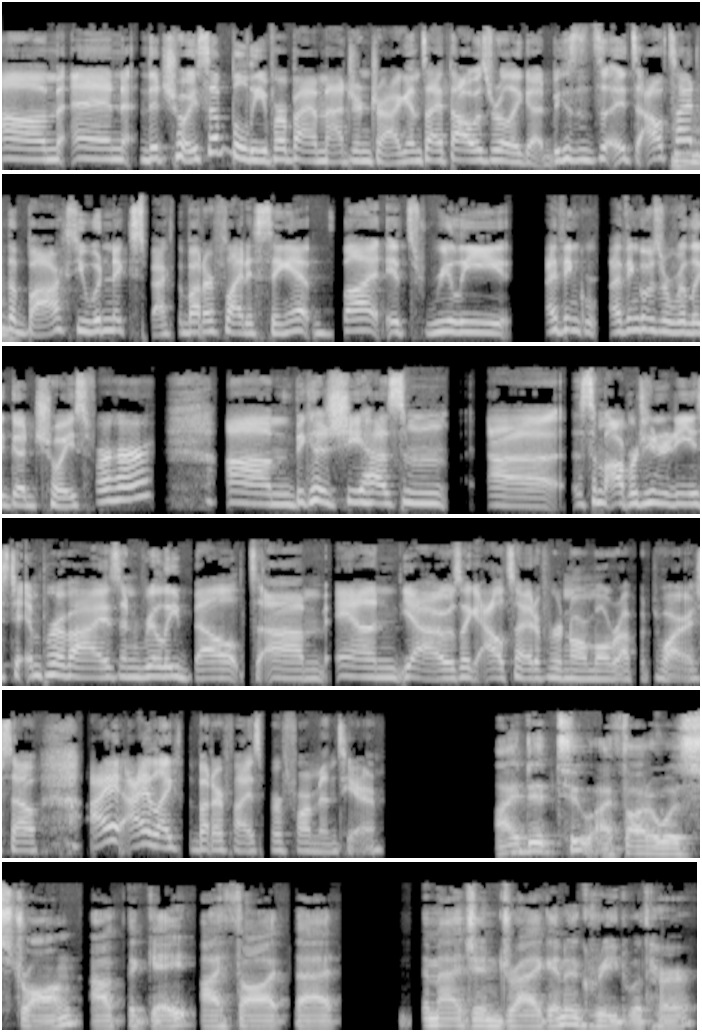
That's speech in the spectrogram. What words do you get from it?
um, and the choice of "Believer" by Imagine Dragons I thought was really good because it's it's outside of the box. You wouldn't expect the butterfly to sing it, but it's really. I think I think it was a really good choice for her um, because she has some uh, some opportunities to improvise and really belt. Um, and yeah, it was like outside of her normal repertoire. So I, I liked the Butterfly's performance here. I did too. I thought it was strong out the gate. I thought that Imagine Dragon agreed with her,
